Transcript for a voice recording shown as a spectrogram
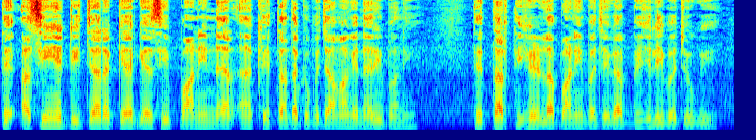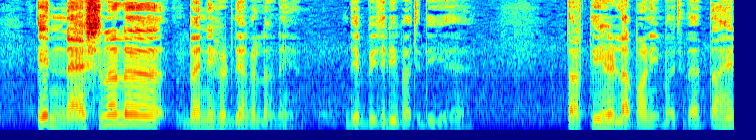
ਤੇ ਅਸੀਂ ਇਹ ਟੀਚਾ ਰੱਖਿਆ ਕਿ ਅਸੀਂ ਪਾਣੀ ਨਹਿਰ ਖੇਤਾਂ ਤੱਕ ਪਹੁੰਚਾਵਾਂਗੇ ਨਹਿਰੀ ਪਾਣੀ। ਤੇ ਧਰਤੀ ਹੇਠਲਾ ਪਾਣੀ ਬਚੇਗਾ, ਬਿਜਲੀ ਬਚੂਗੀ। ਇਹ ਨੈਸ਼ਨਲ ਬੈਨੀਫਿਟ ਦੀਆਂ ਗੱਲਾਂ ਨੇ। ਜੇ ਬਿਜਲੀ ਬਚਦੀ ਹੈ, ਧਰਤੀ ਹੇਠਲਾ ਪਾਣੀ ਬਚਦਾ ਤਾਂ ਇਹ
